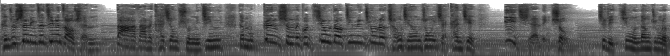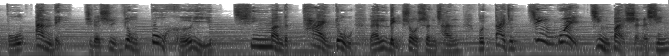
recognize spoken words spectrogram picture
恳求圣灵在今天早晨大大的开启我们属灵经，让我们更深能够进入到今天经文的场景当中，一起来看见，一起来领受。这里经文当中的不按理，指的是用不合宜、轻慢的态度来领受圣餐，不带着敬畏敬拜神的心，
